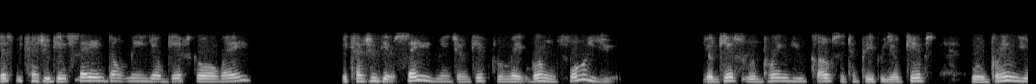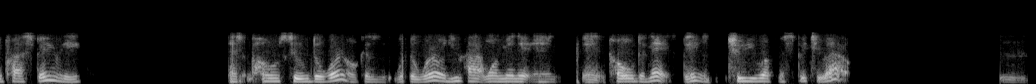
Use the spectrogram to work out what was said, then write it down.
Just because you get saved don't mean your gifts go away. Because you get saved means your gift will make room for you. Your gifts will bring you closer to people. Your gifts will bring you prosperity as opposed to the world. Because with the world, you hot one minute and, and cold the next. They chew you up and spit you out. Mm.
